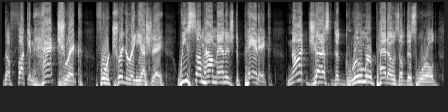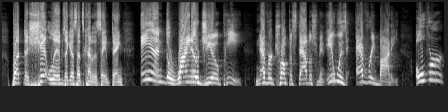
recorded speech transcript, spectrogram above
the fucking hat trick for triggering yesterday. We somehow managed to panic not just the groomer pedos of this world, but the shit libs. I guess that's kind of the same thing, and the rhino GOP never Trump establishment. It was everybody over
